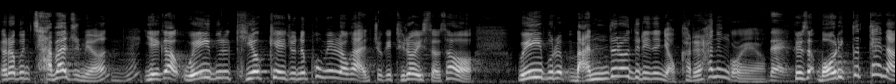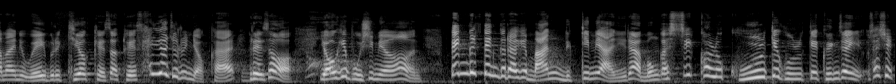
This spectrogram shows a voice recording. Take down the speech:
여러분 잡아주면 얘가 웨이브를 기억해주는 formula가 안쪽에 들어있어서 웨이브를 만들어드리는 역할을 하는 거예요. 네. 그래서 머리 끝에 남아있는 웨이브를 기억해서 되게 살려주는 역할. 그래서 여기 보시면 땡글땡글하게 만 느낌이 아니라 뭔가 C컬로 굵게 굵게 굉장히 사실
